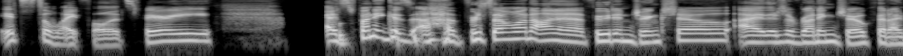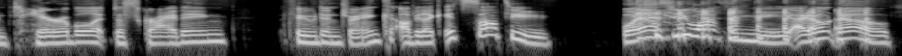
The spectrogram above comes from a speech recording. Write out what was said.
it's delightful. It's very. It's funny because uh, for someone on a food and drink show, I, there's a running joke that I'm terrible at describing food and drink. I'll be like, "It's salty." What else do you want from me? I don't know.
